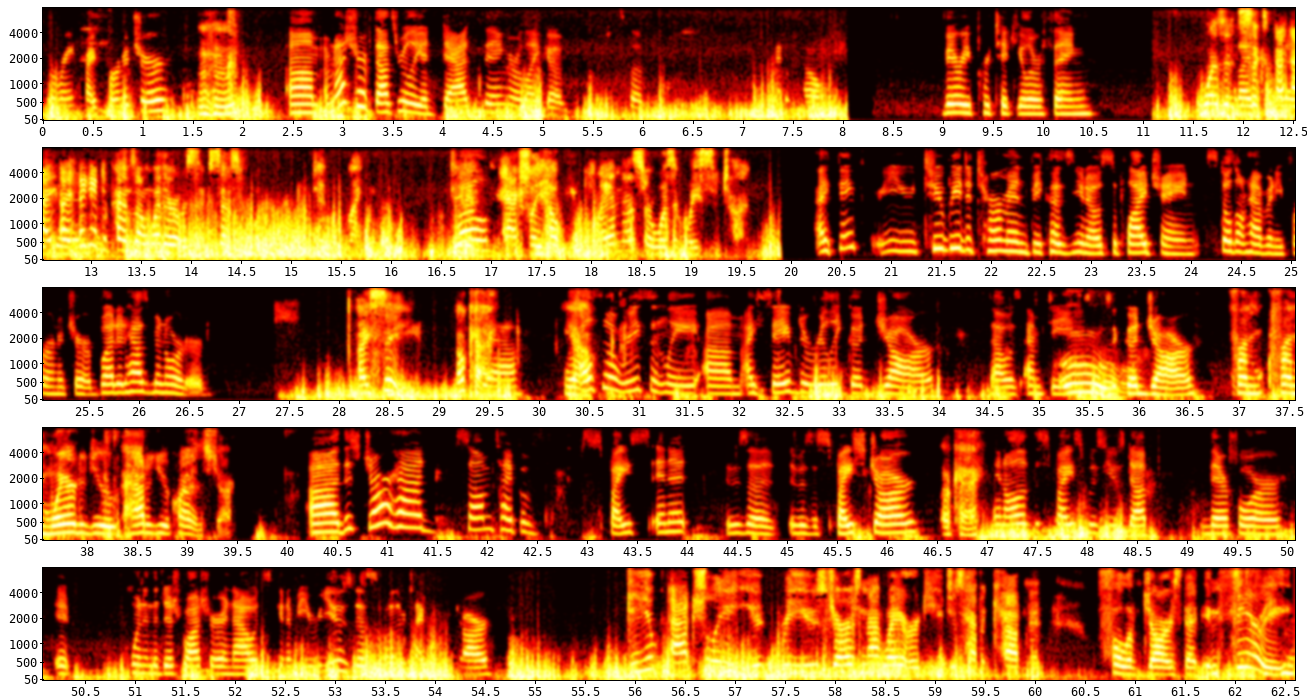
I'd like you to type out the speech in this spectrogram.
arrange my furniture. Mm-hmm. Um, I'm not sure if that's really a dad thing or like a just a I don't know very particular thing. Was it? Like Suc- I, I I, think it depends on whether it was successful. or Did like did Well- it actually help you plan this, or was it wasted time? I think you to be determined because you know supply chain still don't have any furniture, but it has been ordered. I see. Okay. Yeah. Yeah. Also, recently, um, I saved a really good jar that was empty. It was a good jar. From from where did you? How did you acquire this jar? Uh, this jar had some type of spice in it. It was a it was a spice jar, Okay. and all of the spice was used up. Therefore, it went in the dishwasher, and now it's going to be reused as some other type of jar. Do you actually reuse jars in that way, or do you just have a cabinet full of jars that, in theory,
